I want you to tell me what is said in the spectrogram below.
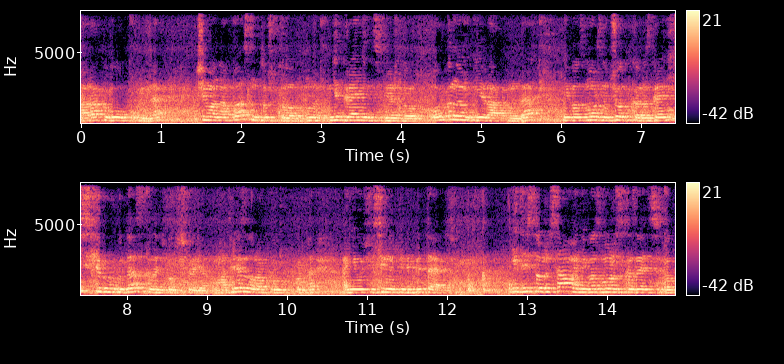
раковая опухоль, да, чем она опасна, то, что ну, нет границ между органом и раком, да, невозможно четко разграничить хирургу, да, сказать, вот все, я там отрезал раковую да, они очень сильно переплетаются. И здесь то же самое, невозможно сказать, вот,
